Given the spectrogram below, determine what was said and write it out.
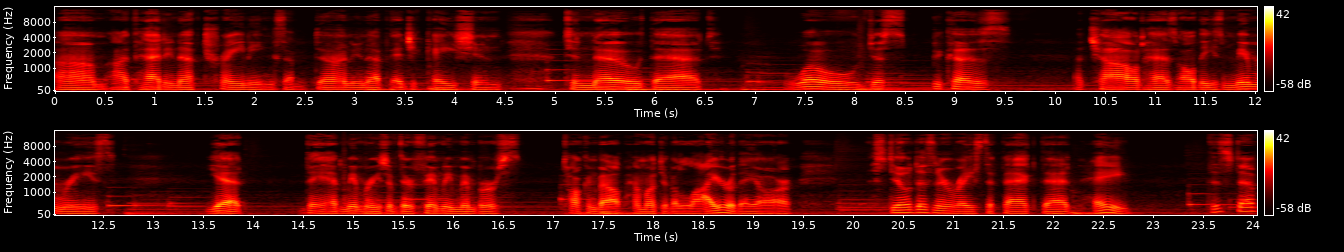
Um, I've had enough trainings. I've done enough education to know that, whoa, just because a child has all these memories, yet they have memories of their family members talking about how much of a liar they are still doesn't erase the fact that, hey, this stuff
